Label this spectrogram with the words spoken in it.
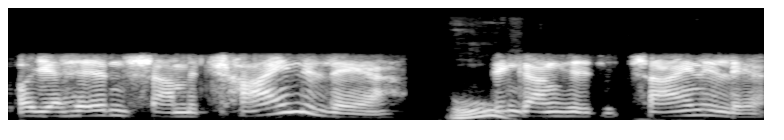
Og jeg havde den samme tegnelærer. Uh, Dengang hed det tegnelærer.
